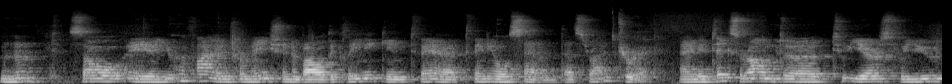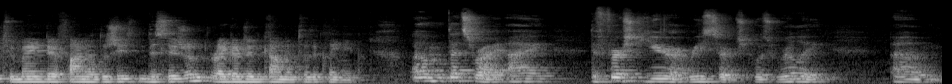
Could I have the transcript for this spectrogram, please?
Mm-hmm. So uh, you have found information about the clinic in tw- 2007, that's right? Correct. And it takes around uh, two years for you to make the final deci- decision regarding coming to the clinic. Um, that's right. I the first year I researched was really um,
